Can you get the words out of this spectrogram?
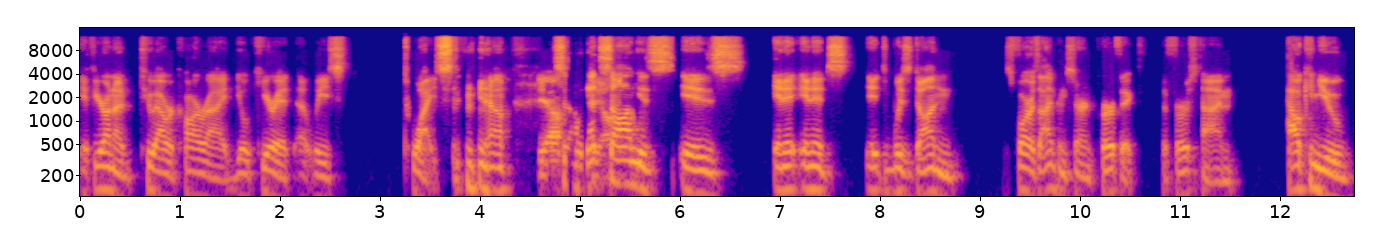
if you're on a two hour car ride you'll hear it at least twice you know Yeah. so that yeah. song is is and it and it's it was done as far as I'm concerned perfect the first time. How can you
